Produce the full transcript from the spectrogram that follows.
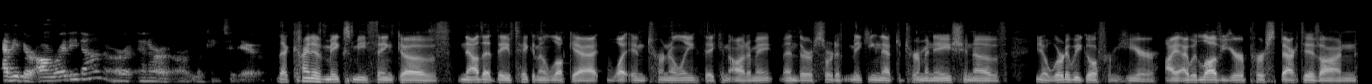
have either already done or and are, are looking to do. That kind of makes me think of now that they've taken a look at what internally they can automate and they're sort of making that determination of you know where do we go from here? I, I would love your perspective on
